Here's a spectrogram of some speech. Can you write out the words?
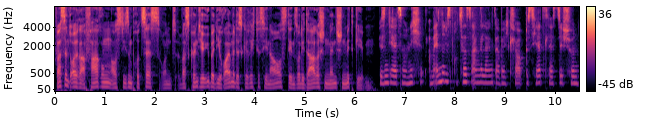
Was sind eure Erfahrungen aus diesem Prozess und was könnt ihr über die Räume des Gerichtes hinaus den solidarischen Menschen mitgeben? Wir sind ja jetzt noch nicht am Ende des Prozesses angelangt, aber ich glaube, bis jetzt lässt sich schon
